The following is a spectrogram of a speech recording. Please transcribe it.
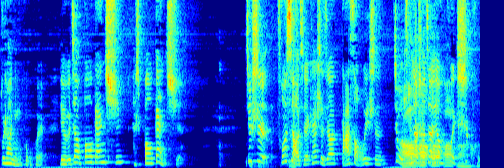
不知道你们会不会，有一个叫包干区还是包干区，就是从小学开始就要打扫卫生。就我从小受教育要会吃苦，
